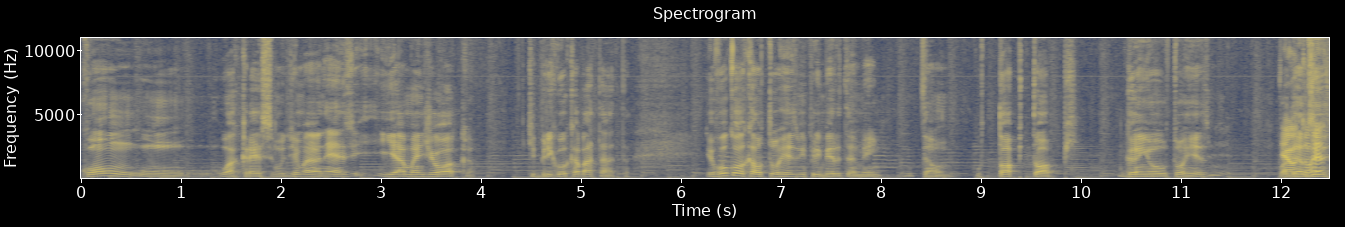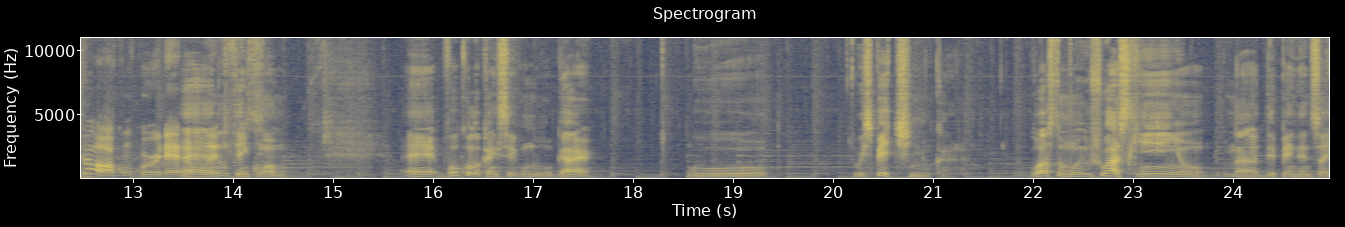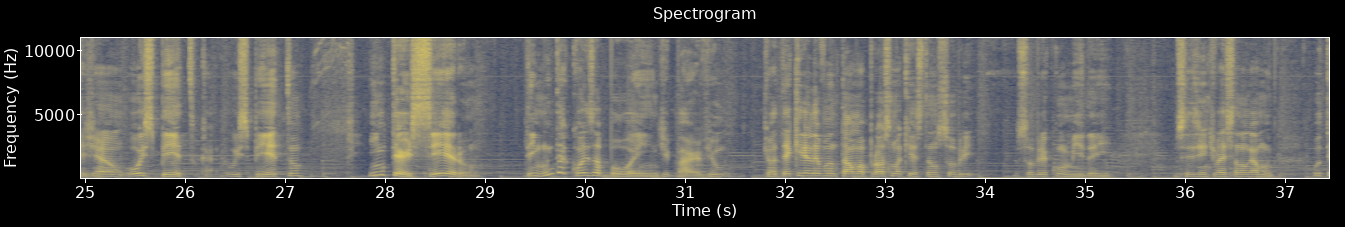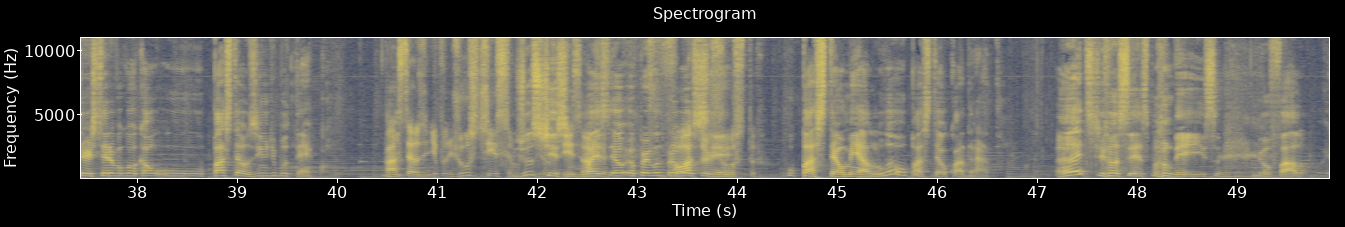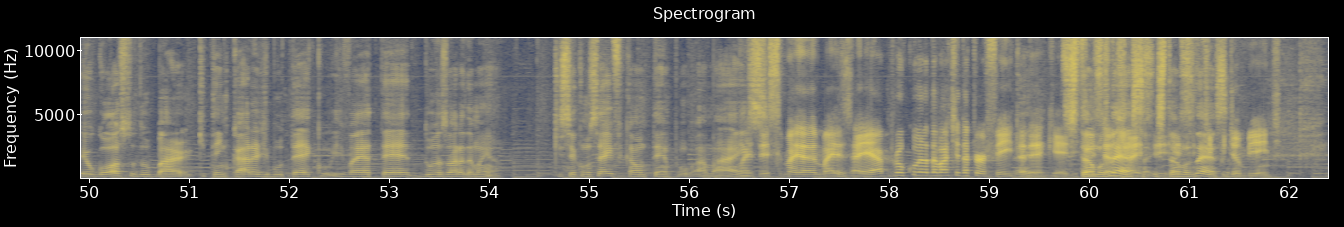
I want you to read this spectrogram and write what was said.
com o, o acréscimo de maionese e a mandioca, que brigou com a batata. Eu vou colocar o torresmo em primeiro também. Então, o top top ganhou o torresmo. Podemos é, o torresmo ir... é o concurso, né? Não é, é não tem como. É, vou colocar em segundo lugar o, o espetinho, cara. Gosto muito do churrasquinho, na, dependendo da sua região, o espeto, cara. O espeto. Em terceiro, tem muita coisa boa aí de bar, viu? Que eu até queria levantar uma próxima questão sobre, sobre comida aí. Não sei se a gente vai se alongar muito. O terceiro eu vou colocar o pastelzinho de boteco. Pastelzinho de justíssimo. Justíssimo, justíssimo. mas eu, eu pergunto para você. justo. O pastel meia-lua ou o pastel quadrado? Antes de você responder isso, eu falo, eu gosto do bar que tem cara de boteco e vai até duas horas da manhã que você consegue ficar um tempo a mais. Mas, esse, mas, mas aí é a procura da batida perfeita, é, né? É estamos nessa, esse, estamos esse nessa. Tipo de ambiente.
